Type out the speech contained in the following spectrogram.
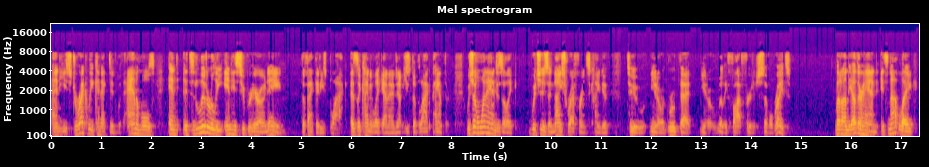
and he's directly connected with animals, and it's literally in his superhero name the fact that he's black as a kind of like and he's the Black Panther, which on one hand is a, like which is a nice reference kind of to you know a group that you know really fought for civil rights, but on the other hand, it's not like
